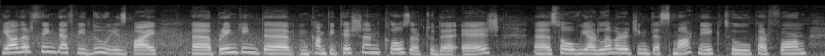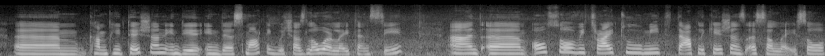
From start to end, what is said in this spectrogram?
The other thing that we do is by uh, bringing the um, computation closer to the edge. Uh, so we are leveraging the SmartNIC to perform um, computation in the, in the SmartNIC, which has lower latency. And um, also we try to meet the application's SLA. So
